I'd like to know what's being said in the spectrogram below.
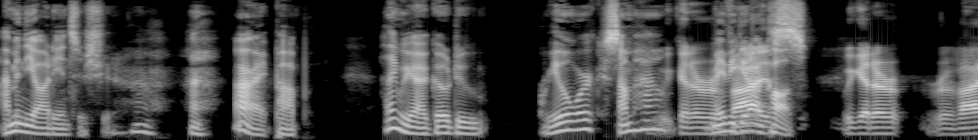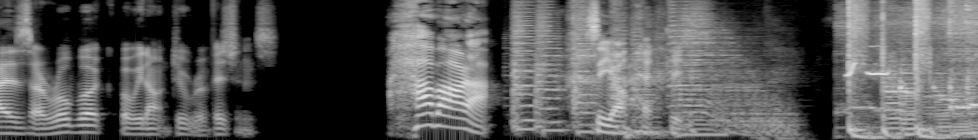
i'm in the audience's shoes Huh. Huh. all right pop i think we gotta go do real work somehow We gotta Maybe get on revise- calls. We gotta revise our rule book, but we don't do revisions. How about that? See y'all.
